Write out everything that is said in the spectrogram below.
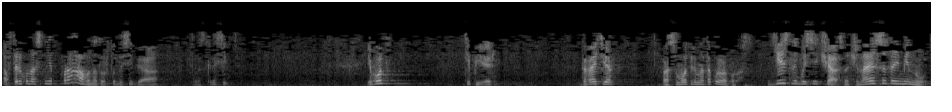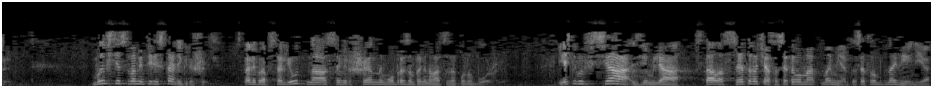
а во-вторых, у нас нет права на то, чтобы себя воскресить. И вот теперь давайте посмотрим на такой вопрос. Если бы сейчас, начиная с этой минуты, мы все с вами перестали грешить, стали бы абсолютно совершенным образом повиноваться закону Божию, если бы вся земля стала с этого часа, с этого момента, с этого мгновения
